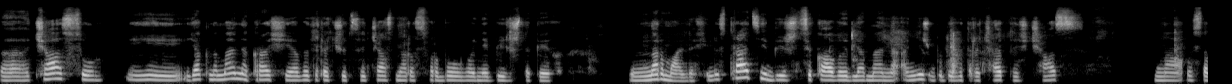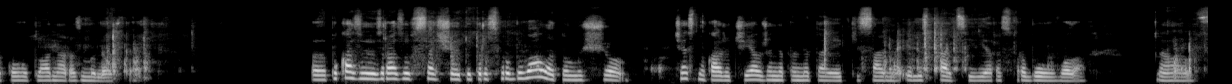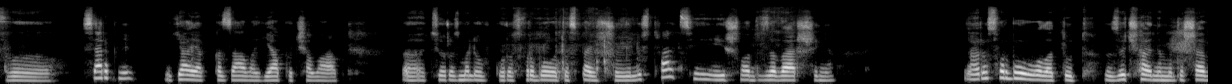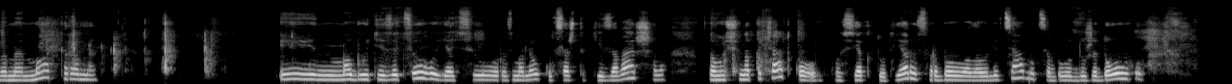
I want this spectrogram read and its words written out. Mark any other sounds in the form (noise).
е, часу. І, як на мене, краще я витрачу цей час на розфарбовування більш таких нормальних ілюстрацій, більш цікавих для мене, аніж буду витрачати час на ось такого плану розмальовки. Е, Показую зразу все, що я тут розфарбувала, тому що, чесно кажучи, я вже не пам'ятаю, які саме ілюстрації я розфарбовувала е, в серпні. Я, як казала, я почала е, цю розмальовку розфарбовувати з першої ілюстрації і йшла до завершення. Розфарбовувала тут звичайними дешевими маркерами. І, мабуть, із-за цього я цю розмальовку все ж таки завершила. Тому що на початку, ось як тут, я розфарбовувала олівцями, це було дуже довго.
